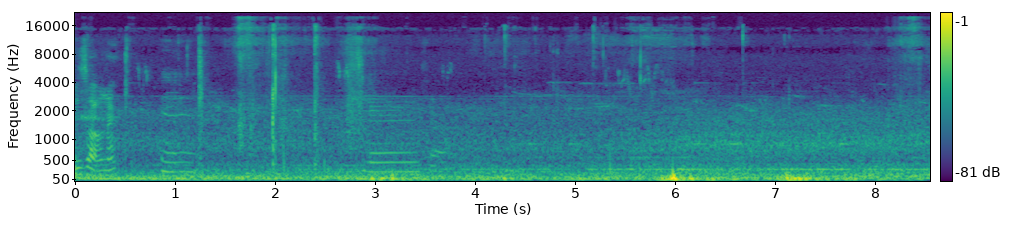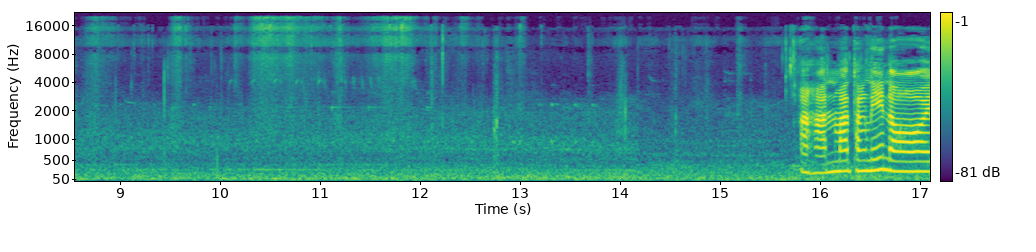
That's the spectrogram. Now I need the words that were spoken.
ึงสองนะ เออหนึ่งสอง อาหารมาทางนี้หน่อย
